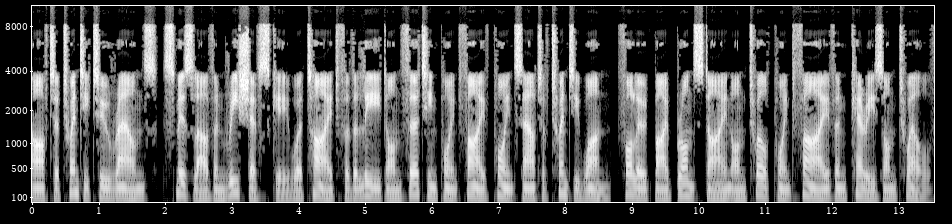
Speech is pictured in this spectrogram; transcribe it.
After 22 rounds, Smyslov and Reshevsky were tied for the lead on 13.5 points out of 21, followed by Bronstein on 12.5 and Keres on 12.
